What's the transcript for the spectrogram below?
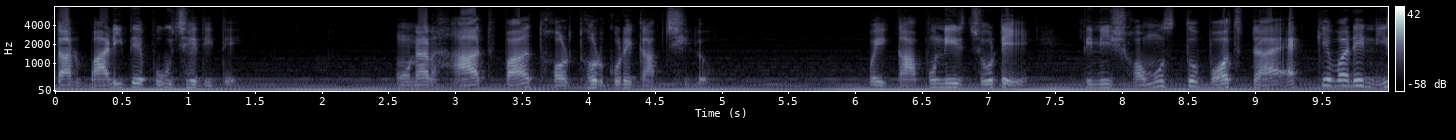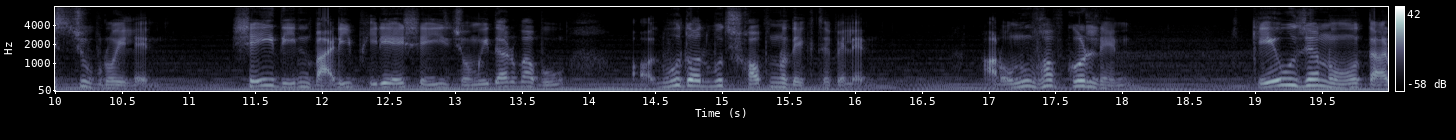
তার বাড়িতে পৌঁছে দিতে। ওনার হাত পা থরথর করে কাঁপছিল। ওই কাঁপুনির চোটে তিনি সমস্ত পথটা এক্কেবারে নিশ্চুপ রইলেন। সেই দিন বাড়ি ফিরে সেই জমিদার বাবু অদ্ভুত অদ্ভুত স্বপ্ন দেখতে পেলেন আর অনুভব করলেন, কেউ যেন তার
